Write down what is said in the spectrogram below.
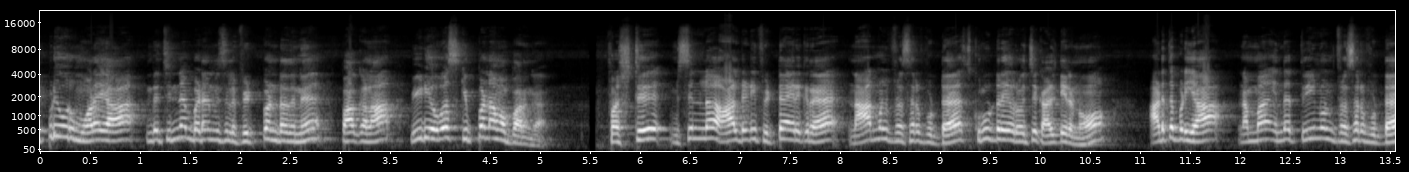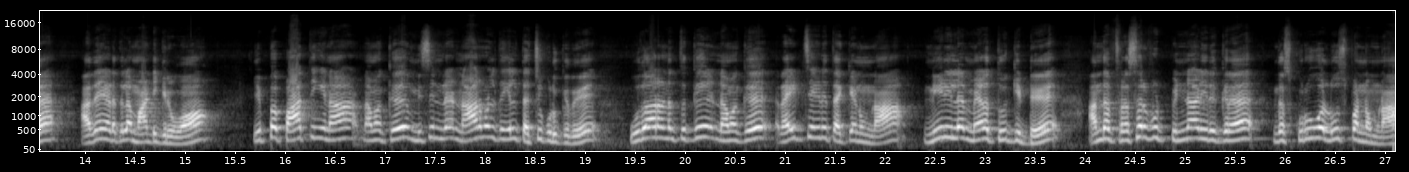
எப்படி ஒரு முறையாக இந்த சின்ன பெடல் மிஷினில் ஃபிட் பண்ணுறதுன்னு பார்க்கலாம். வீடியோவை ஸ்கிப் பண்ணாமல் பாருங்கள் ஃபஸ்ட்டு மிஷினில் ஆல்ரெடி ஃபிட்டாக இருக்கிற நார்மல் ஃப்ரெஷர் ஃபுட்டை ஸ்க்ரூ டிரைவர் வச்சு கழட்டிடணும். அடுத்தபடியாக நம்ம இந்த த்ரீ நோன் ஃப்ரெஷர் ஃபுட்டை அதே இடத்துல மாட்டிக்கிடுவோம் இப்போ பார்த்தீங்கன்னா நமக்கு மிஷினில் நார்மல் தையல் தச்சு கொடுக்குது. உதாரணத்துக்கு நமக்கு ரைட் சைடு தைக்கணும்னா நீடியில் மேலே தூக்கிட்டு அந்த ஃப்ரெஷர் ஃபுட் பின்னாடி இருக்கிற இந்த ஸ்க்ரூவை லூஸ் பண்ணோம்னா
